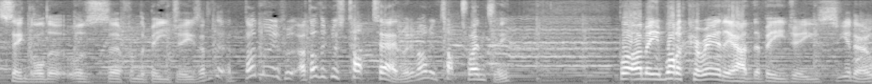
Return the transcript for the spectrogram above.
single that was uh, from the Bee Gees. I don't, know if I don't think it was top ten, but it might been top twenty. But I mean, what a career they had, the Bee Gees. You know,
